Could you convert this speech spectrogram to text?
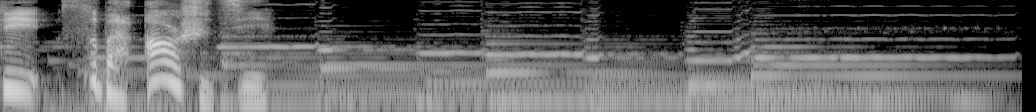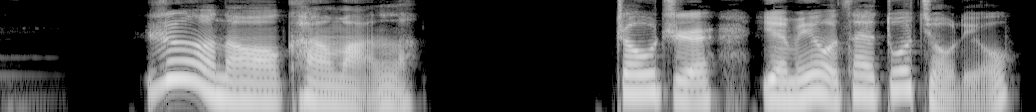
第四百二十集，热闹看完了，周芷也没有再多久留。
